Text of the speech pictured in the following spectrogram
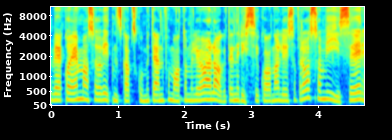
VKM, altså Vitenskapskomiteen for mat og miljø, har laget en risikoanalyse for oss som viser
